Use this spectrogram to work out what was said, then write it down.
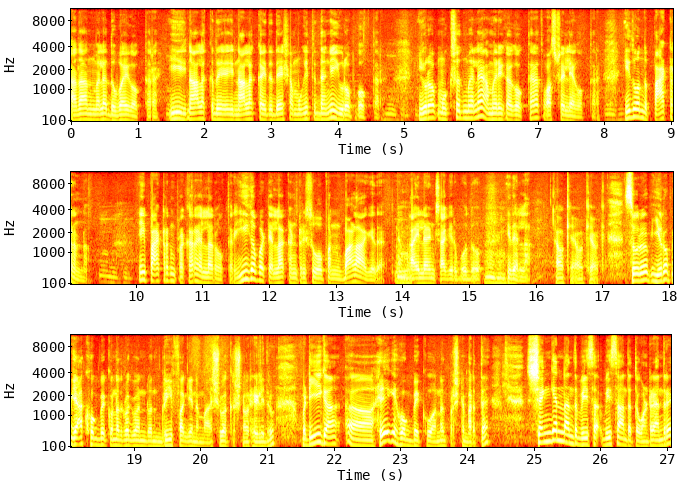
ಅದಾದಮೇಲೆ ದುಬೈಗೆ ಹೋಗ್ತಾರೆ. ಈ ನಾಲ್ಕು ದೇ ಈ ನಾಲ್ಕೈದು ದೇಶ ಮುಗಿತಿದ್ದಂಗೆ ಯುರೋಪ್ಗೆ ಹೋಗ್ತಾರೆ. ಯುರೋಪ್ ಮುಗಿಸಿದ್ಮೇಲೆ ಅಮೆರಿಕಾಗೆ ಹೋಗ್ತಾರೆ ಅಥವಾ ಆಸ್ಟ್ರೇಲಿಯಾಗೆ ಹೋಗ್ತಾರೆ. ಇದು ಒಂದು ಪ್ಯಾಟ್ರನ್ ಈ ಪ್ಯಾಟ್ರನ್ ಪ್ರಕಾರ ಎಲ್ಲರೂ ಹೋಗ್ತಾರೆ. ಈಗ ಬಟ್ ಎಲ್ಲ ಕಂಟ್ರೀಸು ಓಪನ್ ಭಾಳ ಆಗಿದೆ. ನಿಮ್ಗೆ ಐಲ್ಯಾಂಡ್ಸ್ ಆಗಿರ್ಬೋದು ಇದೆಲ್ಲ. Okay okay okay so Europe ಯುರೋಪ್ಗೆ ಯಾಕೆ ಹೋಗಬೇಕು ಅನ್ನೋದ್ರ ಬಗ್ಗೆ ಒಂದು ಒಂದು ಬ್ರೀಫ್ ಆಗಿ ನಮ್ಮ ಶಿವಕೃಷ್ಣ ಅವ್ರು ಹೇಳಿದರು. ಬಟ್ ಈಗ ಹೇಗೆ ಹೋಗಬೇಕು ಅನ್ನೋದು ಪ್ರಶ್ನೆ ಬರುತ್ತೆ. ಶೆಂಗೆನ್ ಅಂತ ವೀಸಾ ವೀಸಾ ಅಂತ ತೊಗೊಂಡ್ರೆ ಅಂದರೆ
